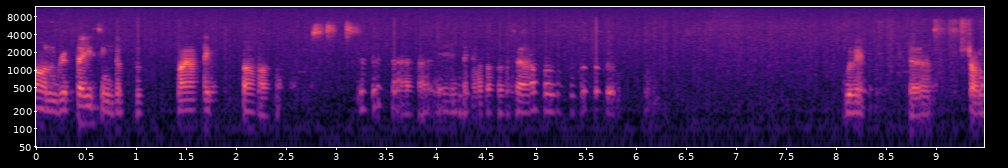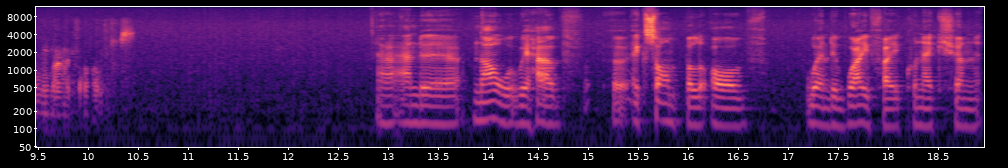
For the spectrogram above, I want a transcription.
on replacing the microphones uh, in the hotel with the strong microphones. Uh, and uh, now we have uh, example of when the Wi-Fi connection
